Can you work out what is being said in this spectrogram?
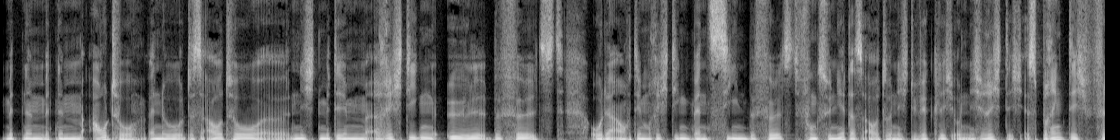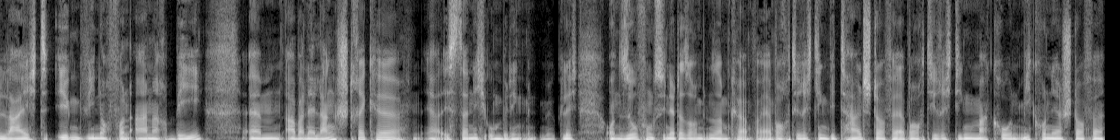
mit einem mit einem Auto. Wenn du das Auto äh, nicht mit dem richtigen Öl befüllst oder auch dem richtigen Benzin befüllst, funktioniert das Auto nicht wirklich und nicht richtig. Es bringt dich vielleicht irgendwie noch von A nach B, ähm, aber eine Langstrecke ja, ist da nicht unbedingt mit möglich. Und so funktioniert das auch mit unserem Körper. Er braucht die richtigen Vitalstoffe, er braucht die richtigen Makro- und Mikronährstoffe,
